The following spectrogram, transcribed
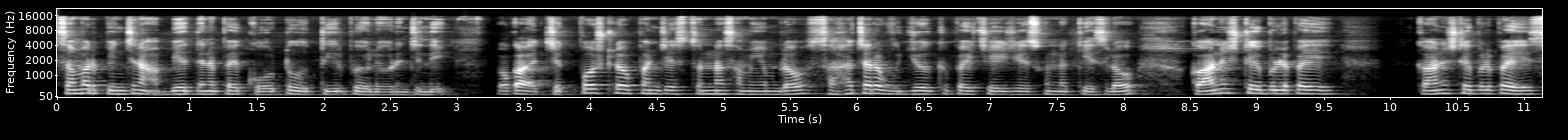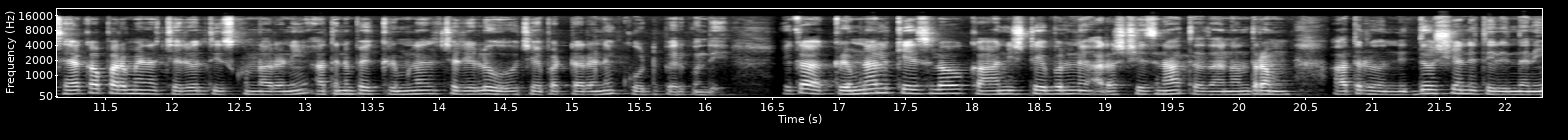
సమర్పించిన అభ్యర్థనపై కోర్టు తీర్పు వెలువరించింది. ఒక చెక్పోస్ట్లో పనిచేస్తున్న సమయంలో సహచర ఉద్యోగిపై చేయి చేసుకున్న కేసులో కానిస్టేబుల్పై కానిస్టేబుల్పై శాఖాపరమైన చర్యలు తీసుకున్నారని అతనిపై క్రిమినల్ చర్యలు చేపట్టారని కోర్టు పేర్కొంది. ఇక క్రిమినల్ కేసులో కానిస్టేబుల్ని అరెస్ట్ చేసిన తదనంతరం అతడు నిర్దోషి అని తేలిందని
